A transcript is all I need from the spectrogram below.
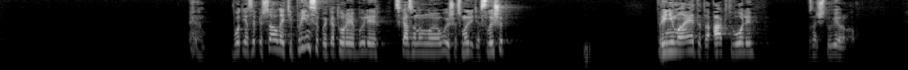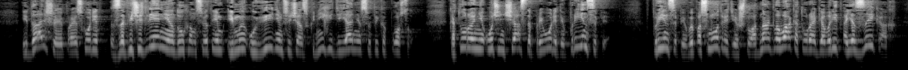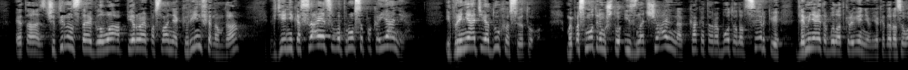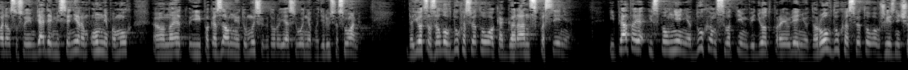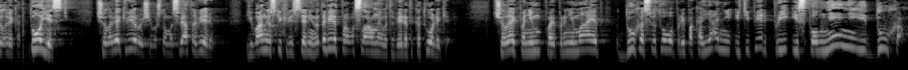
Вот я записал эти принципы, которые были сказаны мною выше. Смотрите, слышит, принимает, это акт воли, значит уверовал. И дальше происходит запечатление Духом Святым, и мы увидим сейчас в книге «Деяния святых апостолов», которую они очень часто приводят. И в принципе, в принципе, вы посмотрите, что одна глава, которая говорит о языках, это 14 глава, первое послание к Коринфянам, да, где не касается вопроса покаяния и принятия Духа Святого. Мы посмотрим, что изначально, как это работало в церкви, для меня это было откровением. Я когда разговаривал со своим дядей, миссионером, он мне помог э, на это, и показал мне эту мысль, которую я сегодня поделюсь с вами. Дается залог Духа Святого как гарант спасения. И пятое, исполнение Духом Святым ведет к проявлению даров Духа Святого в жизни человека. То есть, человек верующий, во что мы свято верим, евангельский христианин, это верят православные, в это верят и католики – человек принимает Духа Святого при покаянии, и теперь при исполнении Духом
